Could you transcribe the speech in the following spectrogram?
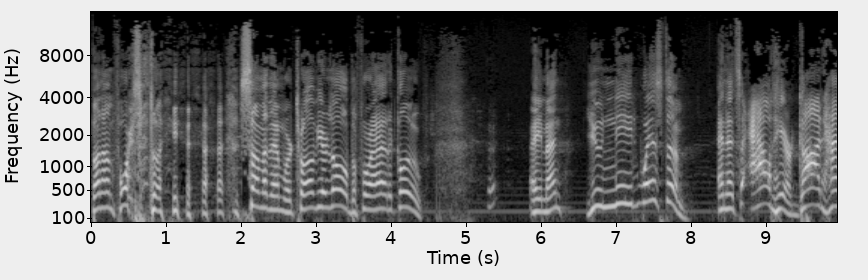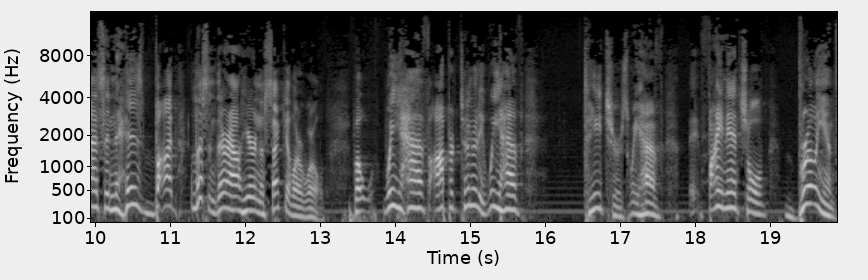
But unfortunately, some of them were 12 years old before I had a clue. Amen. You need wisdom. And it's out here. God has in His body. Listen, they're out here in the secular world. But we have opportunity. We have teachers. We have financial brilliance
